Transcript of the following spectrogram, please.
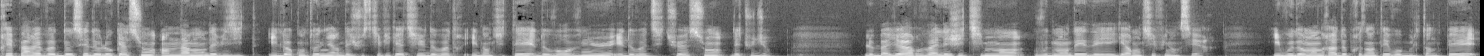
Préparez votre dossier de location en amont des visites. Il doit contenir des justificatifs de votre identité, de vos revenus et de votre situation d'étudiant. Le bailleur va légitimement vous demander des garanties financières. Il vous demandera de présenter vos bulletins de paie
